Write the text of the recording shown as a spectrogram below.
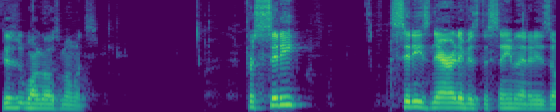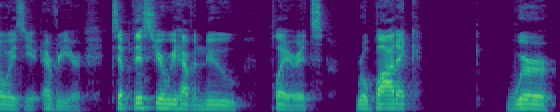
this is one of those moments. For City, City's narrative is the same that it is always every year, except this year we have a new player. It's robotic. We're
